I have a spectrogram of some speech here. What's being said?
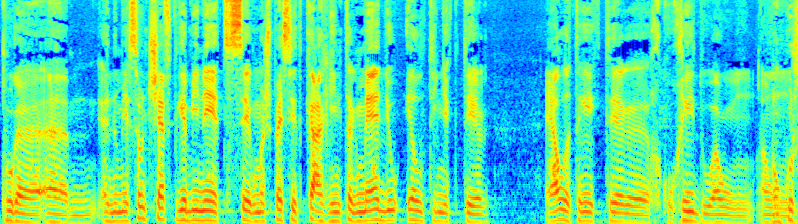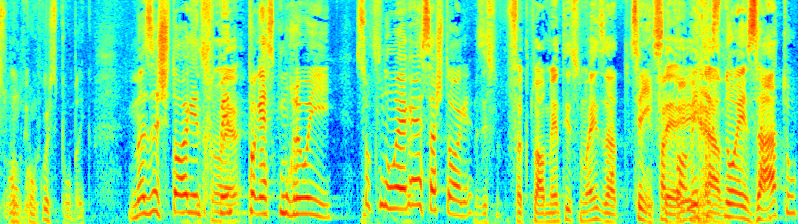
por a, a, a nomeação de chefe de gabinete ser uma espécie de cargo intermédio, ele tinha que ter ela teria que ter recorrido a um, a um, Concurso um público. concurso público. Mas a história, Mas de isso repente, é- parece que morreu aí. Só que não era essa a história. Mas isso, factualmente isso não é exato. Sim, isso factualmente é isso não é exato,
